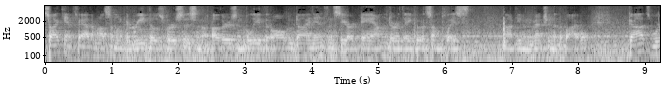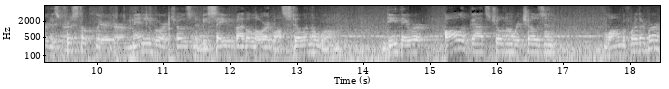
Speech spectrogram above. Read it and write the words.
So I can't fathom how someone could read those verses and others and believe that all who die in infancy are damned or they go to some place not even mentioned in the Bible. God's word is crystal clear. There are many who are chosen to be saved by the Lord while still in the womb. Indeed, they were all of God's children were chosen long before their birth.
